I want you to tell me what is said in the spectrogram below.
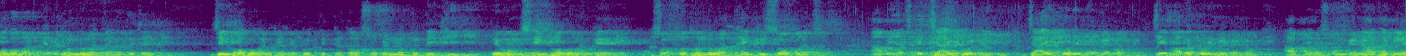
ভগবানকে আমি ধন্যবাদ জানাতে চাই, যেই ভগবানকে আমি প্রত্যেকটা দর্শকের মধ্যে দেখি এবং সেই ভগবানকে অসংখ্য ধন্যবাদ থ্যাংক ইউ সো মাচ আমি আজকে যাই বলি, যাই করি না কেন, যেভাবে করি না কেন, আপনারা সঙ্গে না থাকলে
